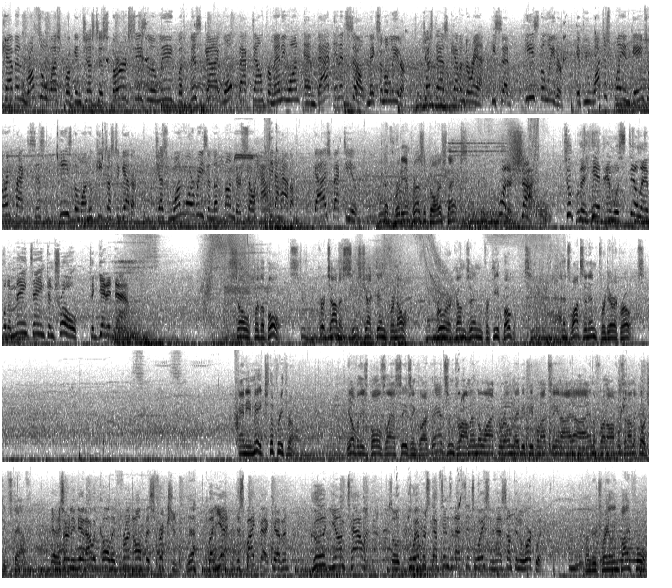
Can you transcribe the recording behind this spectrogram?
Kevin, Russell Westbrook in just his third season in the league, but this guy won't back down from anyone, and that in itself makes him a leader. Just as Kevin Durant, he said, he's the leader. If you watch us play in games or in practices, he's the one who keeps us together. Just one more reason the Thunder's so happy to have him. Guys, back to you. That's pretty impressive, Doris. Thanks. What a shot! Took the hit and was still able to maintain control to get it down. So for the Bulls, Kurt Thomas, he's checked in for Noah. Brewer comes in for Keith Bogans. And it's Watson in for Derrick Rose. And he makes the free throw. You know, for these Bulls last season, Clark, they had some drama in the locker room, maybe people not seeing eye to eye in the front office and on the coaching staff. Yeah, they certainly did. I would call it front office friction. Yeah. but yet, despite that, Kevin, good young talent. So whoever steps into that situation has something to work with. Thunder trailing by four.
